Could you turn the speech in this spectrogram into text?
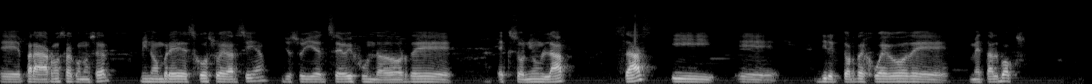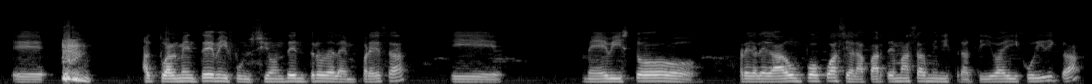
eh, para darnos a conocer. Mi nombre es Josué García, yo soy el CEO y fundador de Exonium Lab, SAS y director de juego de Metalbox. actualmente mi función dentro de la empresa me he visto relegado un poco hacia la parte más administrativa y jurídica,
